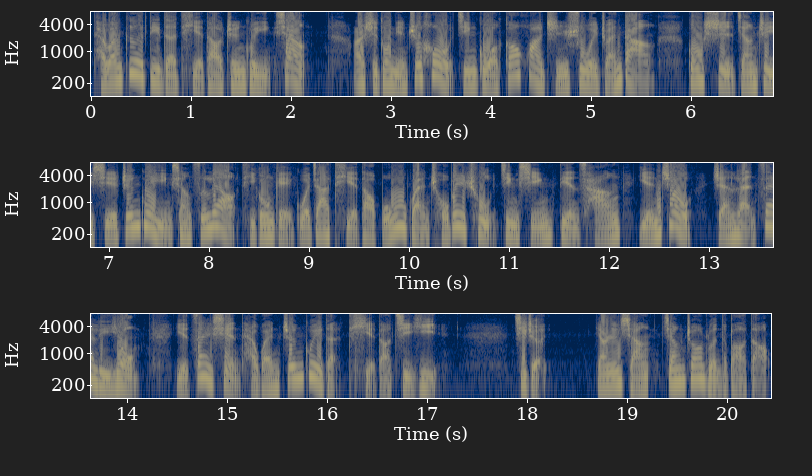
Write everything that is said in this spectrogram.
台湾各地的铁道珍贵影像。二十多年之后，经过高画质数位转档，公示将这些珍贵影像资料提供给国家铁道博物馆筹备处进行典藏、研究、展览、再利用，也再现台湾珍贵的铁道记忆。记者杨仁祥、江昭伦的报道。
